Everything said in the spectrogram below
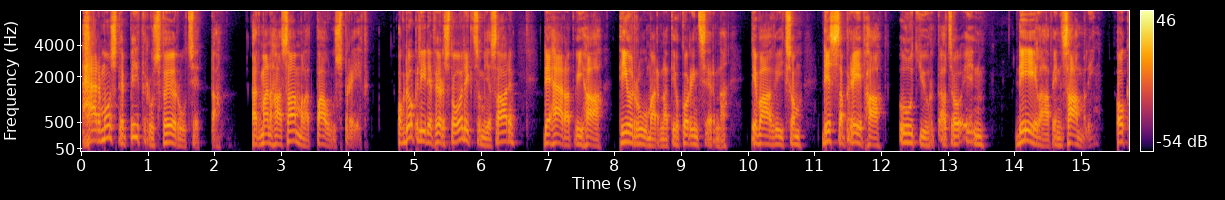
här måste Petrus förutsätta att man har samlat Paulus brev. Och då blir det förståeligt, som jag sa det, det här att vi har till romarna, till korintierna, det var liksom, dessa brev har utgjort alltså en del av en samling. Och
